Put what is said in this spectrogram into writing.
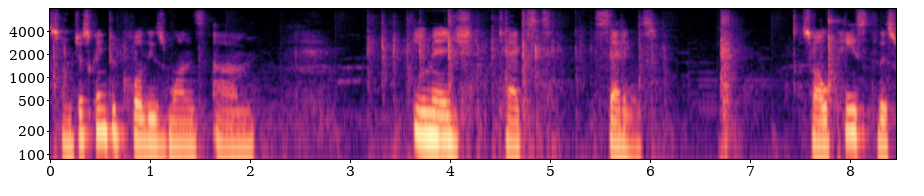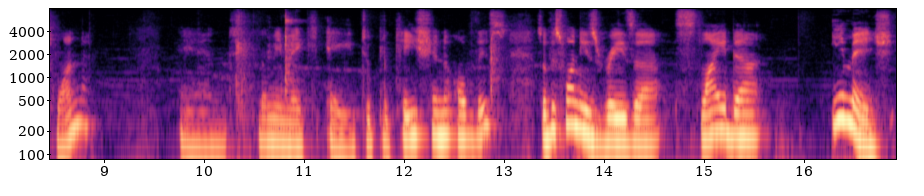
So i'm just going to call these ones um, image text settings. So i'll paste this one and let me make a duplication of this. So this one is razor slider image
